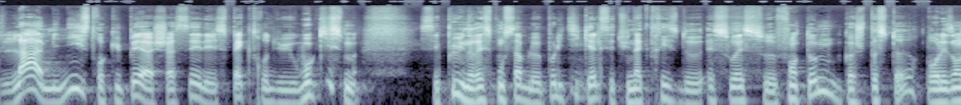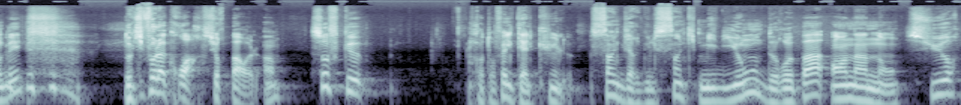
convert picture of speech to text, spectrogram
la ministre occupée à chasser les spectres du wokisme. C'est plus une responsable politique, elle, c'est une actrice de SOS fantôme, Ghostbuster pour les Anglais. Donc il faut la croire sur parole. Hein. Sauf que, quand on fait le calcul, 5,5 millions de repas en un an sur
